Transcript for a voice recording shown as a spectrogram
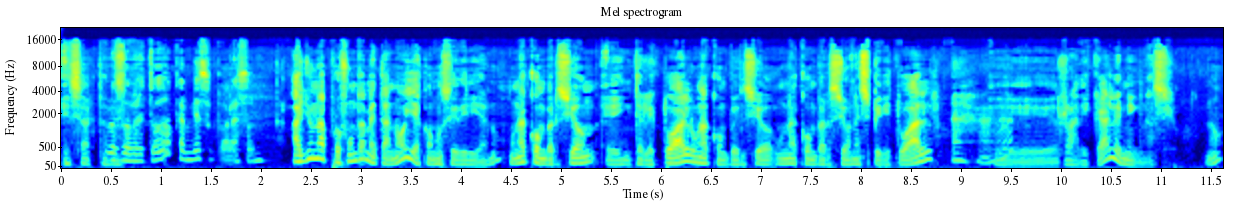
Exacto. Pero sobre todo cambia su corazón. hay una profunda metanoia, como se diría, ¿no? Una conversión eh, intelectual, una conversión, una conversión espiritual eh, radical en Ignacio, ¿no?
